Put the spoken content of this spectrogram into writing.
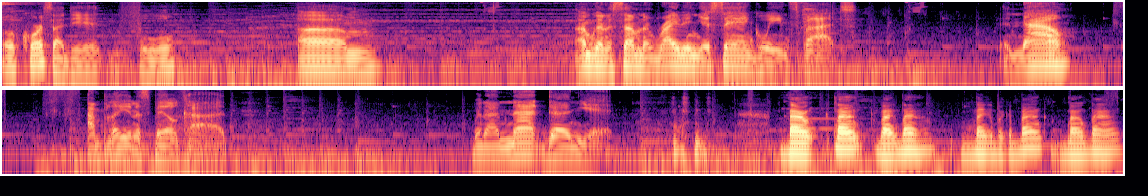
Well, of course I did, you fool. Um, I'm gonna summon him right in your sanguine spot. And now, I'm playing a spell card. But I'm not done yet. bang, bang, bang, bang, bang, bang, bang, bang, bang.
